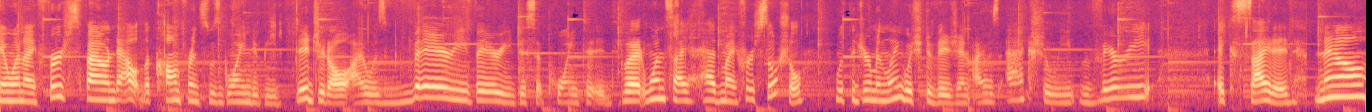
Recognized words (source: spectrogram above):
And when I first found out the conference was going to be digital, I was very, very disappointed. But once I had my first social with the German language division, I was actually very excited. Now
